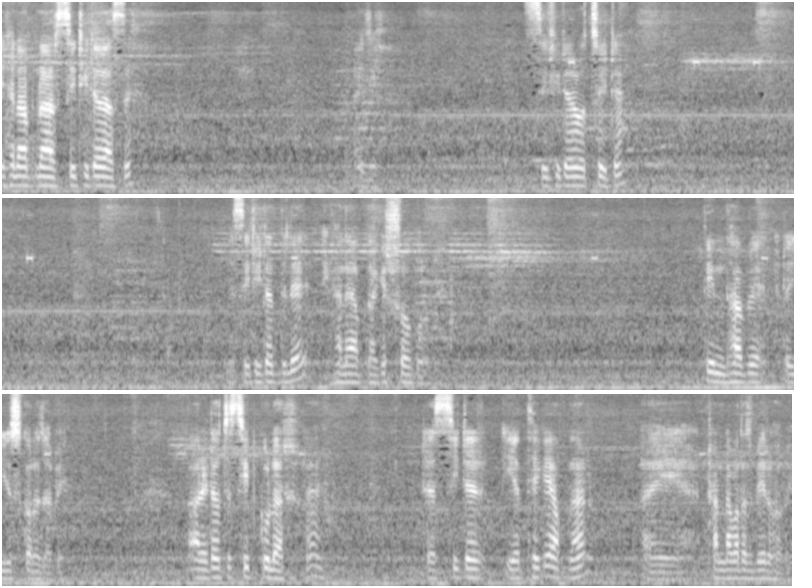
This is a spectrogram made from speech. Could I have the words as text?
এখানে আপনার সিট হিটার আছে। এই যে সিট হিটার হচ্ছে এটা। সিট হিটার দিলে এখানে আপনাকে শো করবে। তিন ধাপে এটা ইউজ করা যাবে। আর এটা হচ্ছে সিট কুলার হ্যাঁ? এটা সিটের ইয়ে থেকে আপনার, এই, ঠান্ডা বাতাস বের হবে।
